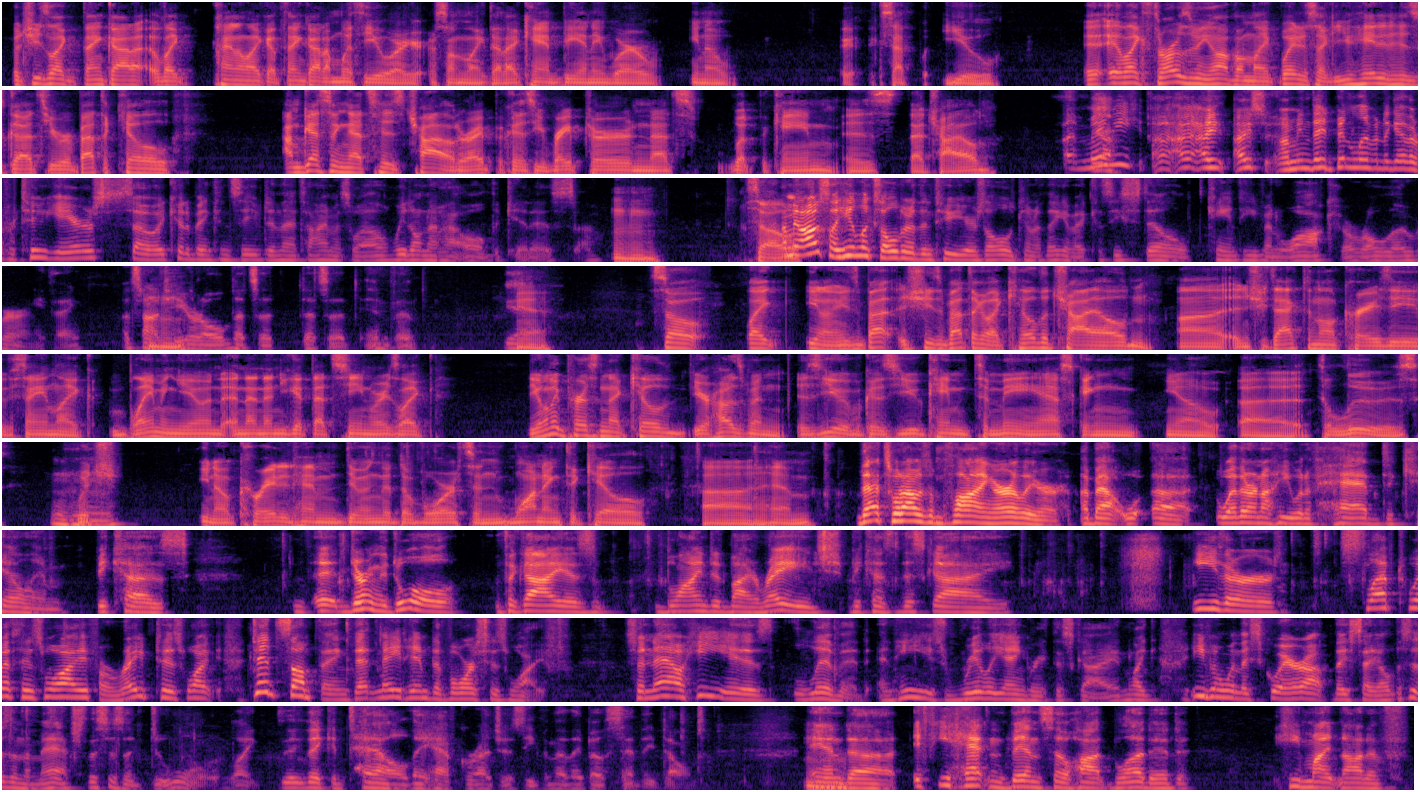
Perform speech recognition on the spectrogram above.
But she's like, thank God, like kind of like a thank God I'm with you or, or something like that. I can't be anywhere, you know, except with you. It, it like throws me off. I'm like, wait a second, you hated his guts. You were about to kill. I'm guessing that's his child, right? Because he raped her, and that's what became is that child. Uh, maybe I, I, I, I mean, they'd been living together for two years, so it could have been conceived in that time as well. We don't know how old the kid is, so hmm So I mean, honestly, he looks older than two years old. Come to think of it, because he still can't even walk or roll over or anything. That's not Mhm. a two year old. That's a that's an infant. yeah. So like you know he's about she's about to like kill the child uh and she's acting all crazy saying like blaming you and, and then, then you get that scene where he's like the only person that killed your husband is you because you came to me asking you know uh to lose Mhm. which you know created him doing the divorce and wanting to kill uh him That's what I was implying earlier about uh, whether or not he would have had to kill him because uh, during the duel, the guy is blinded by rage because this guy either slept with his wife or raped his wife, did something that made him divorce his wife. So now he is livid and he's really angry at this guy. And like, even when they square up, they say, Oh, this isn't a match. This is a duel. Like, they, they can tell they have grudges, even though they both said they don't. And uh, if he hadn't been so hot blooded, he might not have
